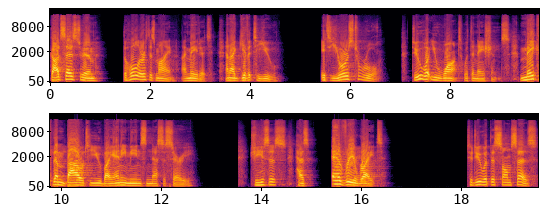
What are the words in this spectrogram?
God says to him, The whole earth is mine. I made it, and I give it to you. It's yours to rule. Do what you want with the nations. Make them bow to you by any means necessary. Jesus has every right to do what this psalm says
